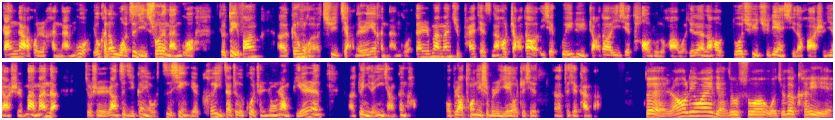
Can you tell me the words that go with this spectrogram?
尴尬或者很难过。有可能我自己说的难过，就对方呃跟我去讲的人也很难过。但是慢慢去 practice，然后找到一些规律，找到一些套路的话，我觉得然后多去去练习的话，实际上是慢慢的。就是让自己更有自信，也可以在这个过程中让别人啊对你的印象更好。我不知道 Tony 是不是也有这些呃这些看法。对，然后另外一点就是说，我觉得可以，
